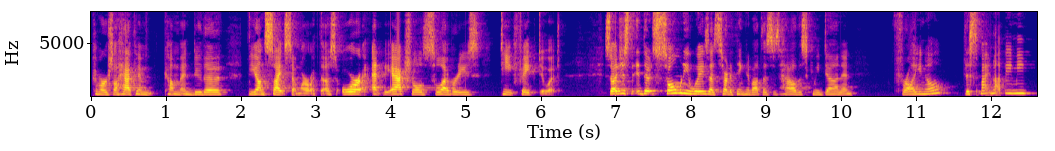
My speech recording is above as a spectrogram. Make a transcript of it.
commercial, have him come and do the be on site somewhere with us, or at the actual celebrities deep fake do it. So I just there's so many ways I started thinking about this is how this can be done, and for all you know, this might not be me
